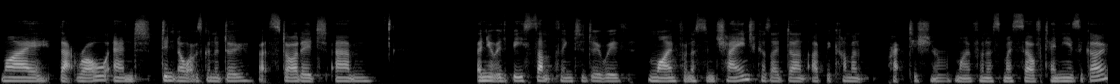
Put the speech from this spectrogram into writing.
my that role and didn't know what I was going to do, but started. Um, I knew it would be something to do with mindfulness and change because I'd done. I'd become a practitioner of mindfulness myself ten years ago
